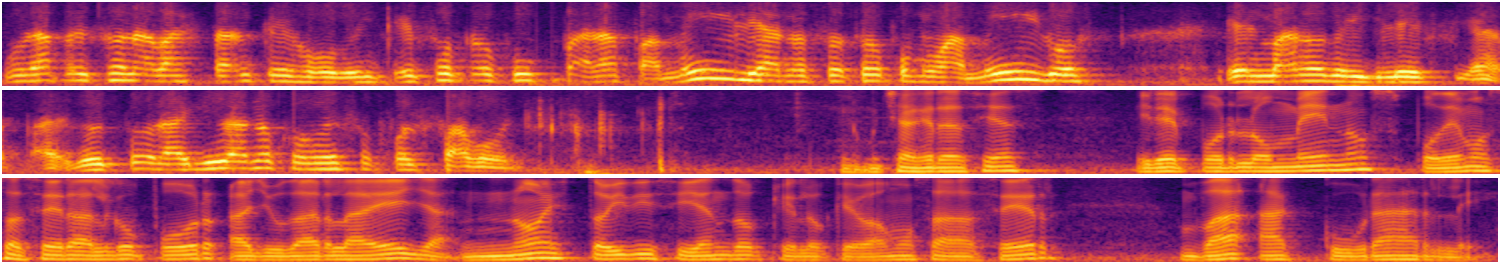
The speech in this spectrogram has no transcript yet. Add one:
Una persona bastante joven, que eso preocupa a la familia, a nosotros como amigos, hermanos de iglesia. Doctor, ayúdanos con eso, por favor. Muchas gracias. Mire, por lo menos podemos hacer algo por ayudarla a ella. No estoy diciendo que lo que vamos a hacer va a curarle,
